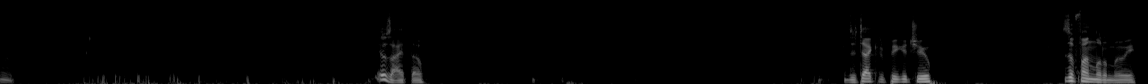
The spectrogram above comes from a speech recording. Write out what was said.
Hmm. It was alright though. Detective Pikachu is a fun little movie.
